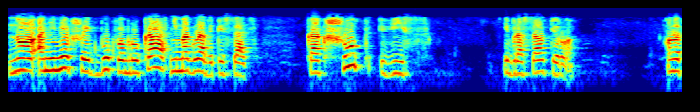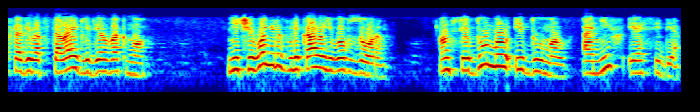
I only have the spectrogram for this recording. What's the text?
но онемевшая к буквам рука не могла дописать «как шут вис» и бросал перо. Он отходил от стола и глядел в окно. Ничего не развлекало его взором. Он все думал и думал о них и о себе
